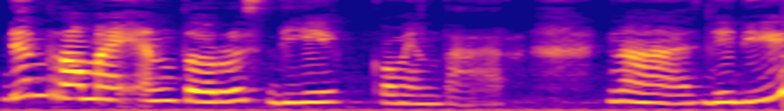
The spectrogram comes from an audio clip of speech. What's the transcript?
dan ramaiin terus di komentar. Nah, jadi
